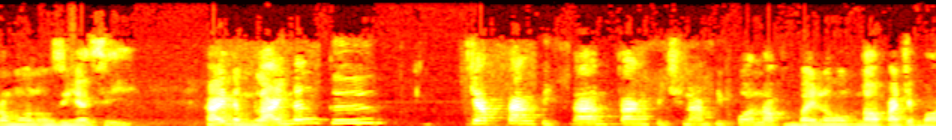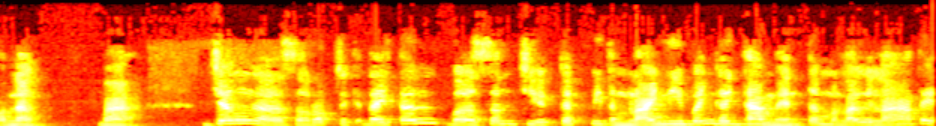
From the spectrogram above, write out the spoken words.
ក្រុមហ៊ុន OCIC ហើយតម្លៃហ្នឹងគឺចាប់តាំងពីដើមតាំងពីឆ្នាំ2018រហូតដល់បច្ចុប្បន្នហ្នឹងបាទអញ្ចឹងសរុបសេចក្តីទៅបើសិនជាគិតពីតម្លៃនេះវិញឃើញថាមិនមែនទៅ100ដុល្លារទេ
